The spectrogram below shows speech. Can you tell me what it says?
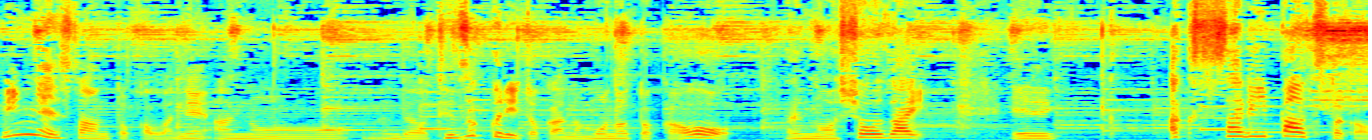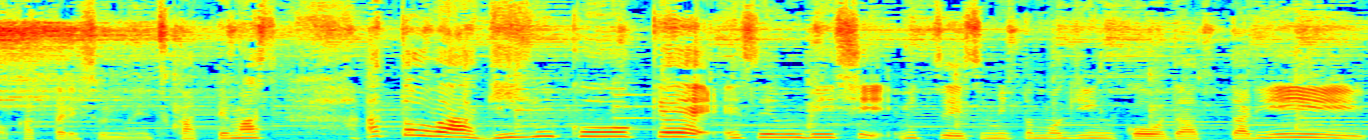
ミンネさんとかはね、あのー、なんだろう、手作りとかのものとかを、あの、商材、えー、サリーパーツとかを買ったりするのに使ってます。あとは銀行系 SMBC、三井住友銀行だったり、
